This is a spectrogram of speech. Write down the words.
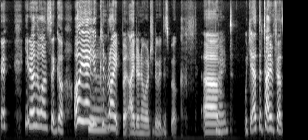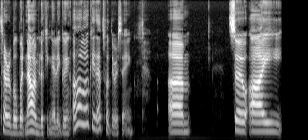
you know, the ones that go, "Oh yeah, yeah, you can write, but I don't know what to do with this book," um, right. which at the time felt terrible. But now I'm looking at it, going, "Oh, okay, that's what they were saying." Um, so I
